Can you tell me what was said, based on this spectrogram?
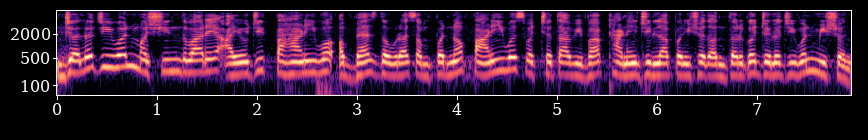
जलजीवन मशीनद्वारे आयोजित पाहणी व अभ्यास दौरा संपन्न पाणी व स्वच्छता विभाग ठाणे जिल्हा परिषद अंतर्गत जलजीवन मिशन.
